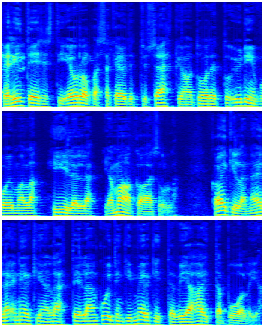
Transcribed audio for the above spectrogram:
Perinteisesti Euroopassa käytetty sähkö on tuotettu ydinvoimalla, hiilellä ja maakaasulla. Kaikilla näillä energianlähteillä on kuitenkin merkittäviä haittapuolia.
